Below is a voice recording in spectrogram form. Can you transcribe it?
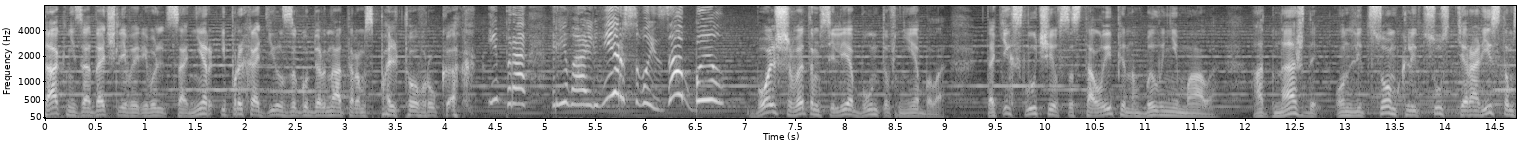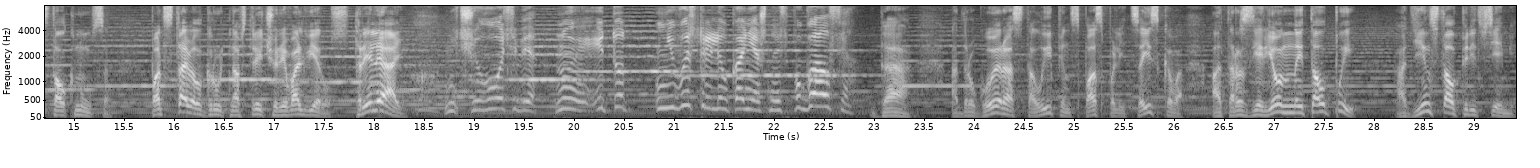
Так незадачливый революционер и проходил за губернатором с пальто в руках. И про револьвер свой забыл. Больше в этом селе бунтов не было. Таких случаев со Столыпиным было немало. Однажды он лицом к лицу с террористом столкнулся. Подставил грудь навстречу револьверу. «Стреляй!» Ничего себе! Ну и тот не выстрелил, конечно, испугался. Да, а другой раз Столыпин спас полицейского от разъяренной толпы. Один стал перед всеми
